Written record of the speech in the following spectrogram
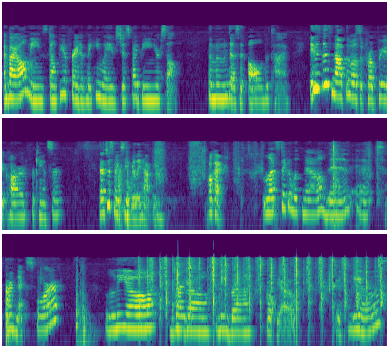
And by all means, don't be afraid of making waves just by being yourself. The moon does it all the time. Is this not the most appropriate card for Cancer? That just makes me really happy. Okay, let's take a look now then at our next four. Leo, Virgo, Libra, Scorpio. It's Leo's.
